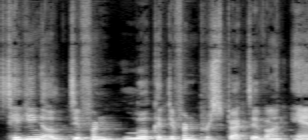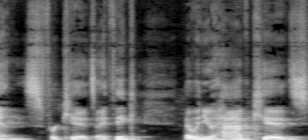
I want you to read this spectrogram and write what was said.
taking a different look, a different perspective on ends for kids. I think that when you have kids,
